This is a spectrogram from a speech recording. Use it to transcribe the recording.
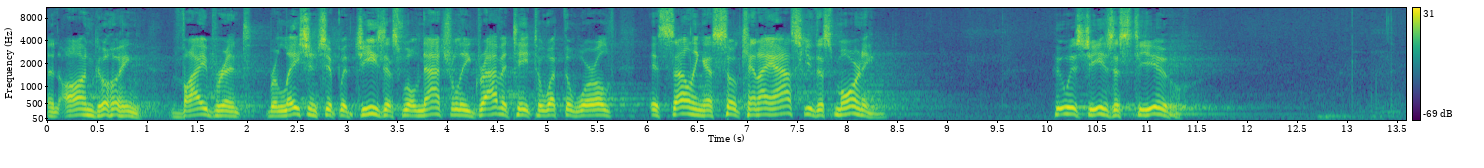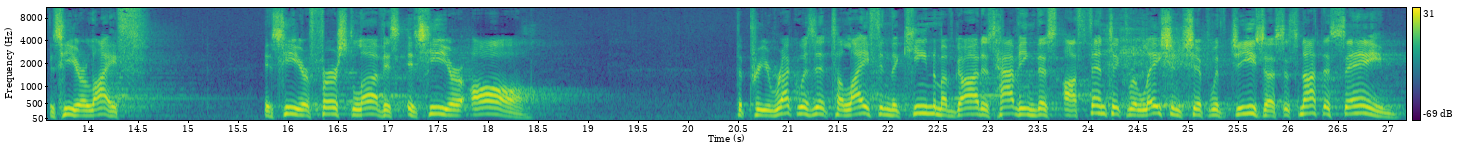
an ongoing, vibrant relationship with Jesus, we'll naturally gravitate to what the world is selling us. So, can I ask you this morning, who is Jesus to you? Is he your life? Is he your first love? Is, is he your all? The prerequisite to life in the kingdom of God is having this authentic relationship with Jesus. It's not the same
